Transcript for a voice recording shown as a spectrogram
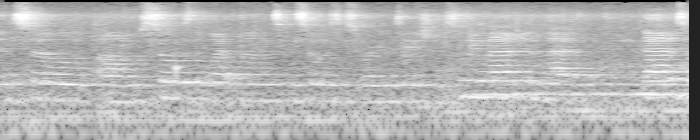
And so, um, so is the wetlands, and so is this organization. So we imagine that that is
